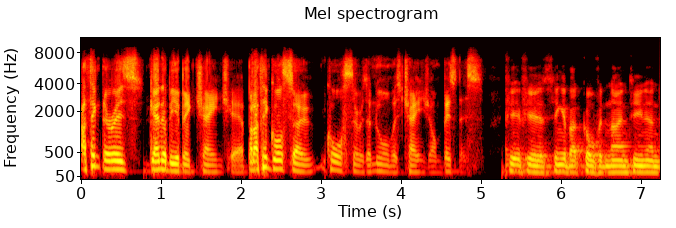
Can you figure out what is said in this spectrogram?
I think there is going to be a big change here. But I think also, of course, there is enormous change on business. If you, if you think about COVID 19 and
